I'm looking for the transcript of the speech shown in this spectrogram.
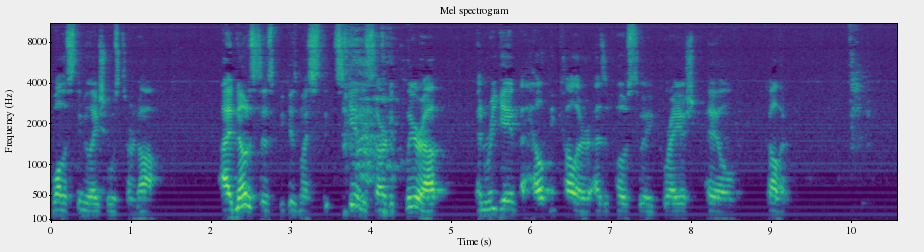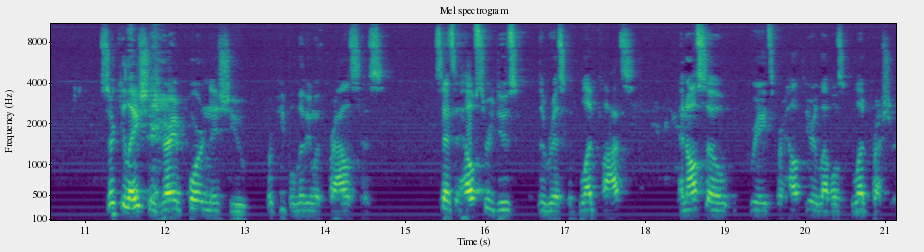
while the stimulation was turned off. I had noticed this because my skin started to clear up and regain a healthy color as opposed to a grayish pale color. Circulation is a very important issue for people living with paralysis since it helps to reduce the risk of blood clots and also creates for healthier levels of blood pressure.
